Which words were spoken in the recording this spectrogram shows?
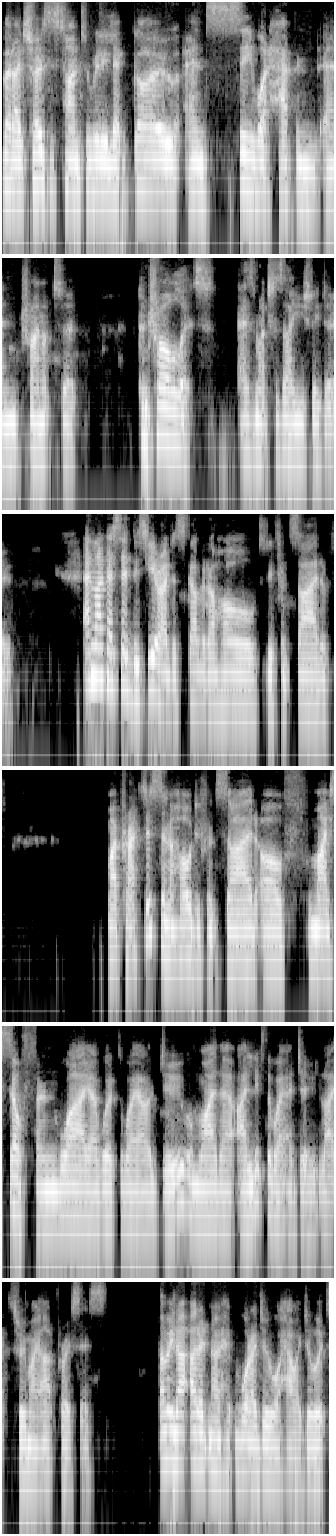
but I chose this time to really let go and see what happened and try not to control it as much as I usually do. And like I said, this year I discovered a whole different side of my practice and a whole different side of myself and why I work the way I do and why that I live the way I do, like through my art process. I mean, I, I don't know what I do or how I do it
